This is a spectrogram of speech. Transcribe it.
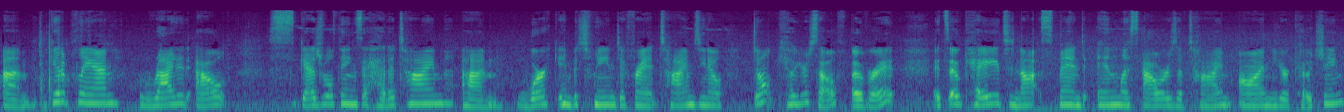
um, get a plan write it out schedule things ahead of time, um, work in between different times. You know, don't kill yourself over it. It's okay to not spend endless hours of time on your coaching,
